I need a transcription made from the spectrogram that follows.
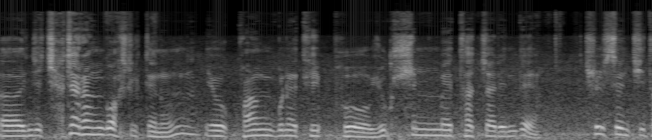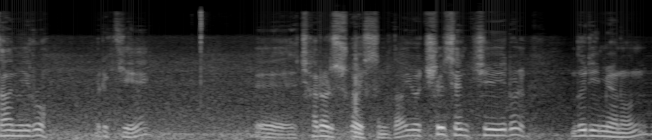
어, 이제 자잘한 거 하실 때는 요 광분해 테이프 60m짜리인데 7cm 단위로 이렇게 예, 자를 수가 있습니다. 요 7cm를 느리면은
